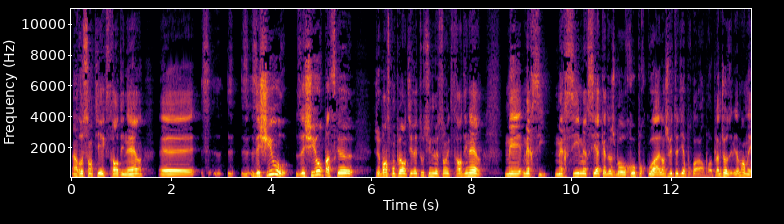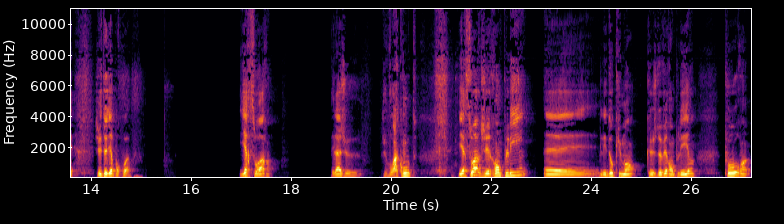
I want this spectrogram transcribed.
un ressenti extraordinaire. Zéchiour, Zéchiour parce que je pense qu'on peut en tirer tous une leçon extraordinaire. Mais merci, merci, merci à Kadosh Baruch Pourquoi? Alors je vais te dire pourquoi. Alors pour plein de choses évidemment, mais je vais te dire pourquoi. Hier soir, et là je, je vous raconte, hier soir j'ai rempli euh, les documents que je devais remplir pour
